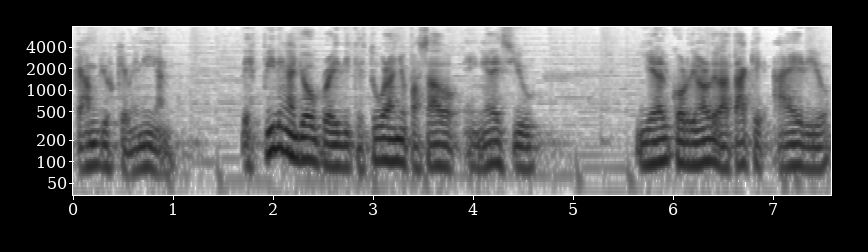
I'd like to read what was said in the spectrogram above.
cambios que venían. Despiden a Joe Brady, que estuvo el año pasado en LSU y era el coordinador del ataque aéreo.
